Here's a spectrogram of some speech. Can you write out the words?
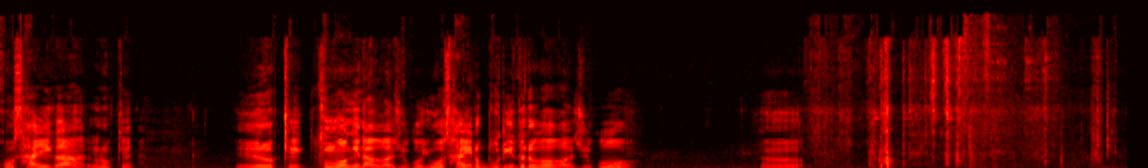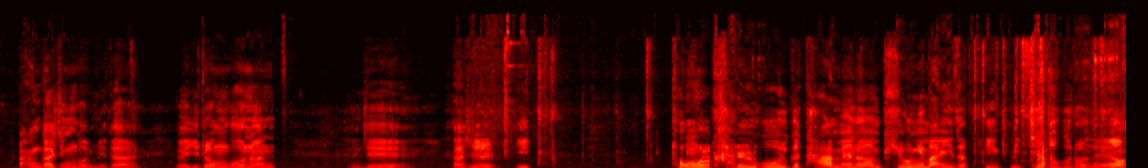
그 사이가 이렇게 이렇게 구멍이 나가지고 요 사이로 물이 들어가가지고 어 망가진 겁니다. 그러니까 이런 거는 이제 사실 이 통을 갈고 이거 다 하면은 비용이 많이 들. 이 밑에도 그러네요.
